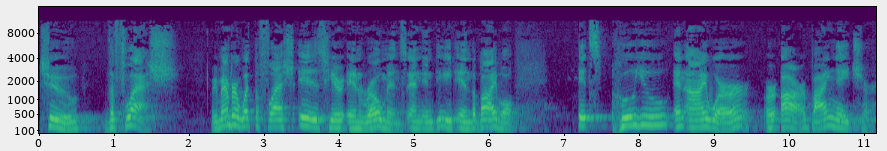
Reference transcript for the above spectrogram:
to the flesh. Remember what the flesh is here in Romans and indeed in the Bible. It's who you and I were or are by nature,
